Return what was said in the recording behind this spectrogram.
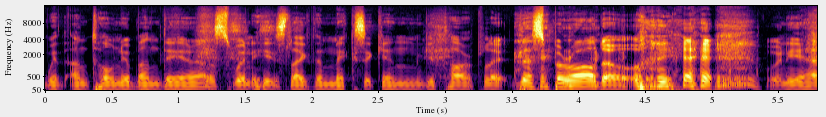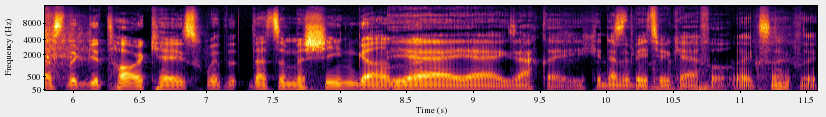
with Antonio Banderas when he's like the Mexican guitar player, Desperado, when he has the guitar case with that's a machine gun. Yeah, yeah, exactly. You can never be too careful. exactly.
